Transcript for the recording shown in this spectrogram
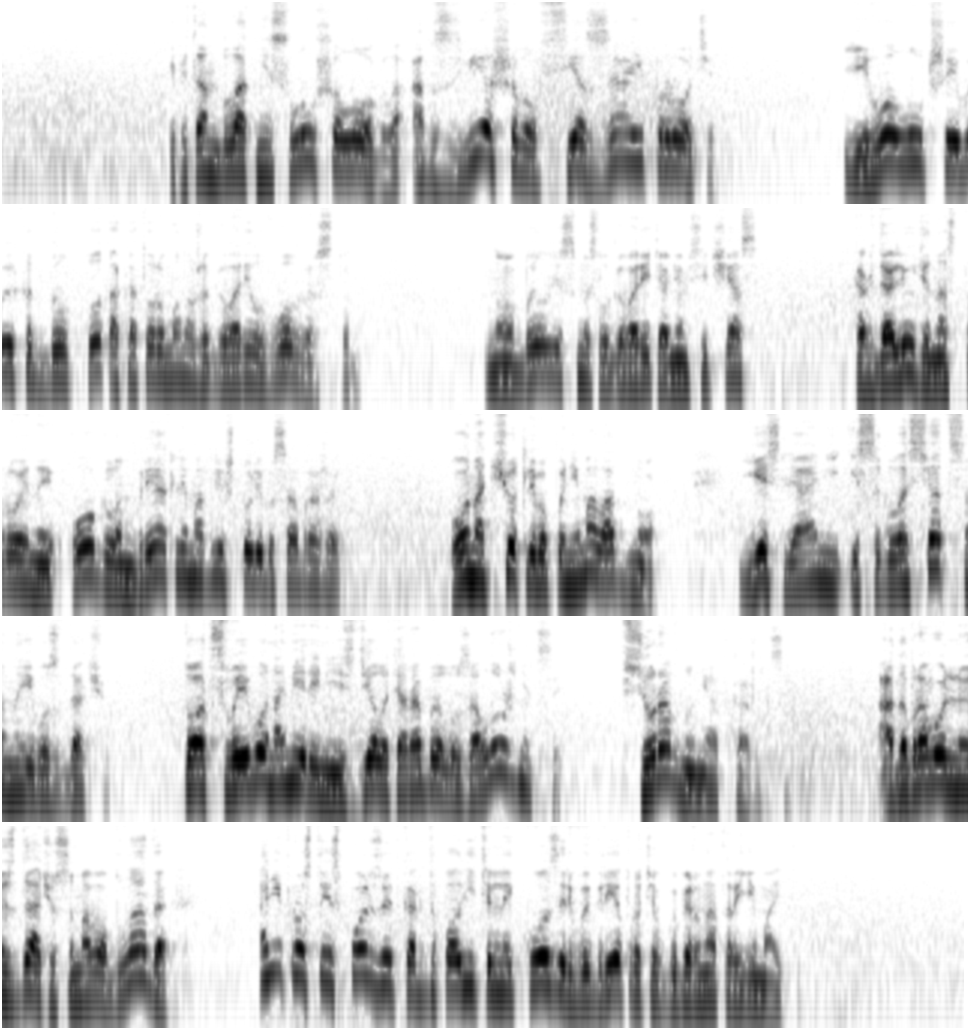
Капитан Блат не слушал Огла, а взвешивал все «за» и «против». Его лучший выход был тот, о котором он уже говорил Волверстон. Но был ли смысл говорить о нем сейчас, когда люди, настроенные Оглом, вряд ли могли что-либо соображать? Он отчетливо понимал одно – если они и согласятся на его сдачу, то от своего намерения сделать Арабеллу заложницей все равно не откажутся. А добровольную сдачу самого Блада они просто используют как дополнительный козырь в игре против губернатора Ямайки.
